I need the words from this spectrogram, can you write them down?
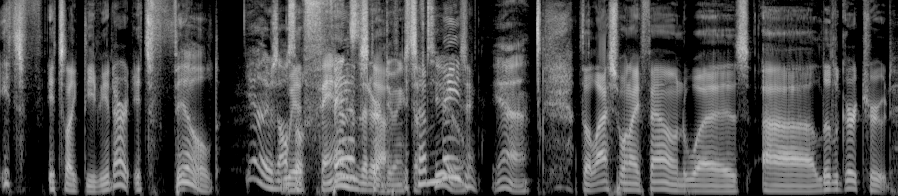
it's it's like DeviantArt. It's filled. yeah, there's also fans fan that are doing It's stuff amazing. too. Yeah. The last one I found was uh, Little Gertrude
